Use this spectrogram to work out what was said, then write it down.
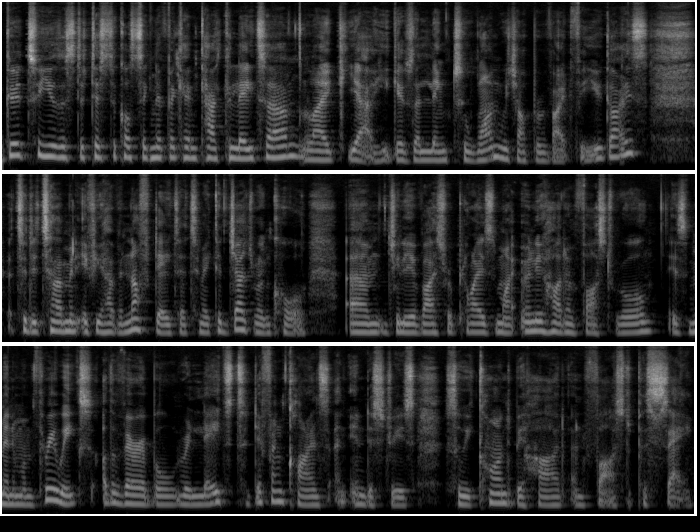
good to use a statistical significant calculator. Like, yeah, he gives a link to one, which I'll provide for you guys to determine if you have enough data to make a judgment call. Um, Julia Vyse replies, my only hard and fast rule is minimum three weeks. Other variable relates to different clients and industries we can't be hard and fast per se.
